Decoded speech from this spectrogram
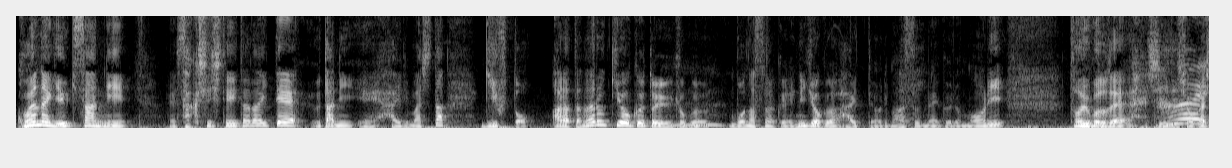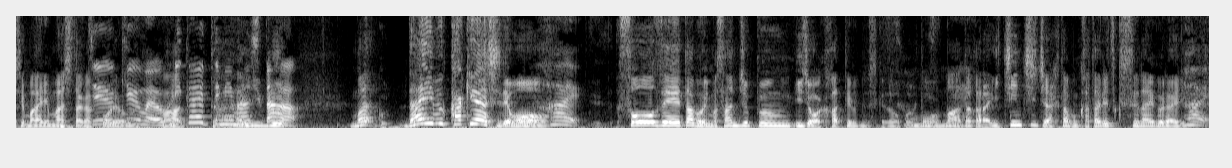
小柳ゆきさんにえー作詞していただいて、歌にえー入りました、ギフト、新たなる記憶という曲、ボーナストラックで2曲入っております。めぐる森。ということで、CD はい紹介してまいりましたが、これを19枚を振り返ってみましたま、だいぶ駆け足でも、はい。総勢多分今30分以上はかかってるんですけど、これもう、まあだから1日じゃ多分語り尽くせないぐらい、はい。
